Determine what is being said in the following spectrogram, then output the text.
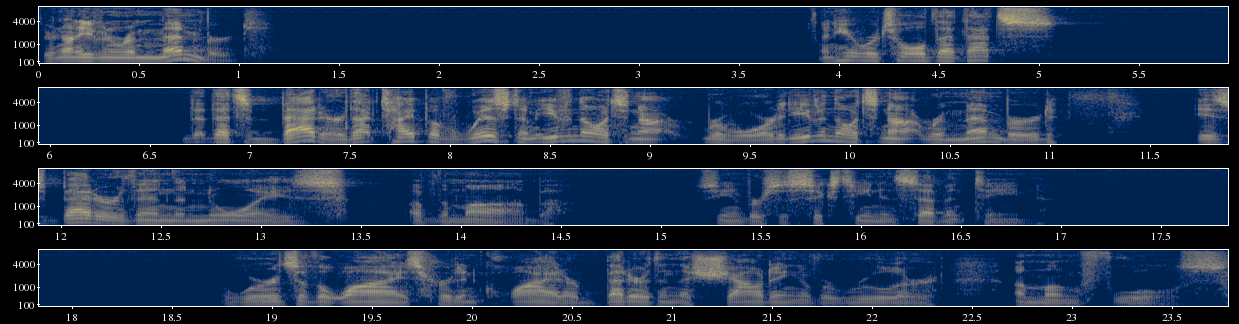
they're not even remembered. And here we're told that that's, that that's better. That type of wisdom, even though it's not rewarded, even though it's not remembered, is better than the noise of the mob. See in verses 16 and 17. The words of the wise heard in quiet are better than the shouting of a ruler among fools.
